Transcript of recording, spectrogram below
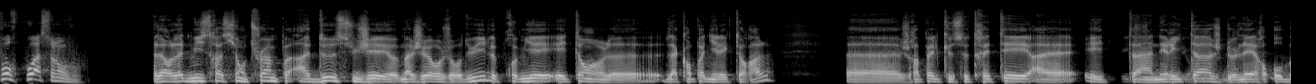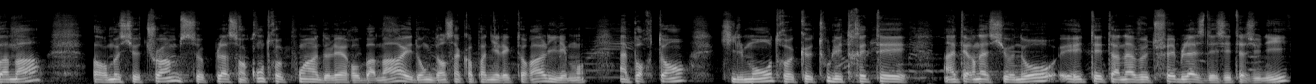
Pourquoi selon vous? Alors l'administration Trump a deux sujets euh, majeurs aujourd'hui. Le premier étant la campagne électorale. Euh, je rappelle que ce traité est un héritage de l'ère Obama. Or, M. Trump se place en contrepoint de l'ère Obama et donc dans sa campagne électorale, il est important qu'il montre que tous les traités internationaux étaient un aveu de faiblesse des États-Unis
